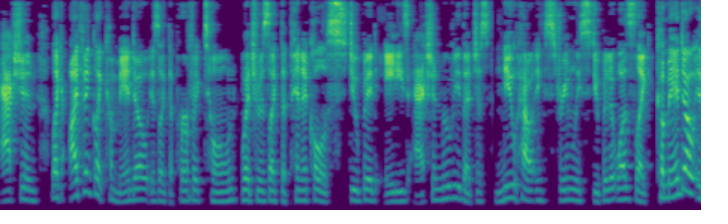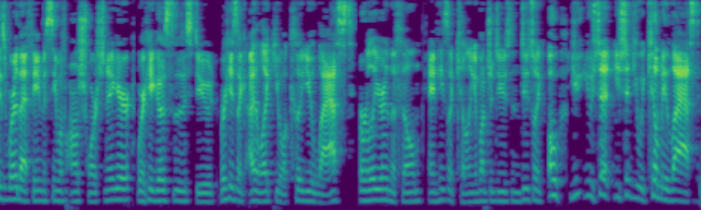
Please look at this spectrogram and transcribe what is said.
action, like I think like Commando is like the perfect tone, which was like the pinnacle of stupid 80s action movie that just knew how extremely stupid it was. Like Commando is where that famous scene with Arnold Schwarzenegger, where he goes to this dude, where he's like, I like you, I'll kill you last earlier in the film. And he's like killing a bunch of dudes. And the dude's like, Oh, you, you said, you said you would kill me last.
